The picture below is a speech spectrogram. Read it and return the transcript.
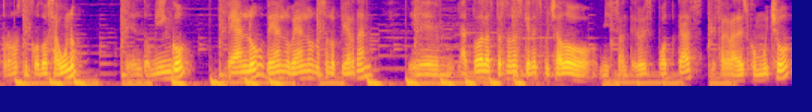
pronóstico 2 a 1 el domingo. Véanlo, véanlo, véanlo, no se lo pierdan. Eh, a todas las personas que han escuchado mis anteriores podcasts, les agradezco mucho.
